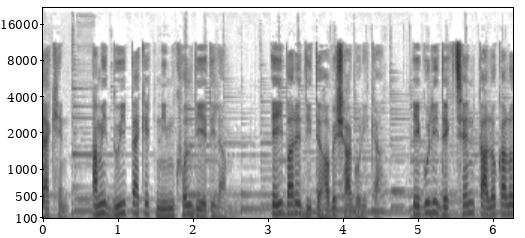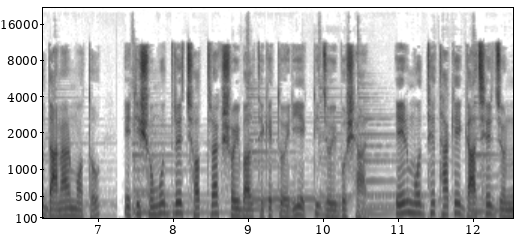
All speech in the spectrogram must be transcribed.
দেখেন, আমি দুই প্যাকেট নিমখোল দিয়ে দিলাম। এইবারে দিতে হবে সাগরিকা। এগুলি দেখছেন কালো কালো দানার মতো, এটি সমুদ্রের ছত্রাক শৈবাল থেকে তৈরি একটি জৈব সার। এর মধ্যে থাকে গাছের জন্য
